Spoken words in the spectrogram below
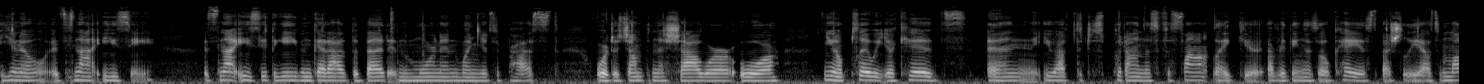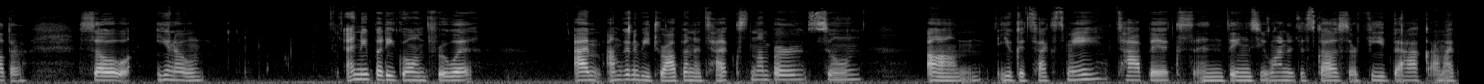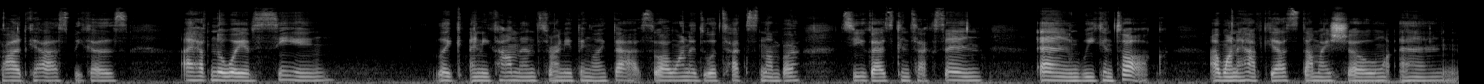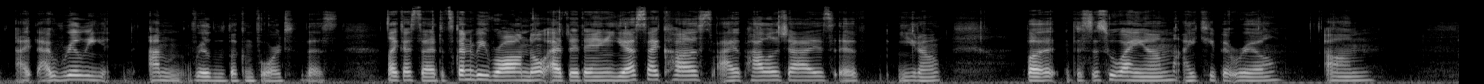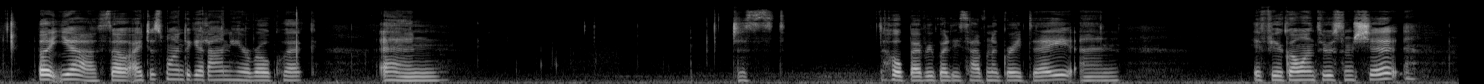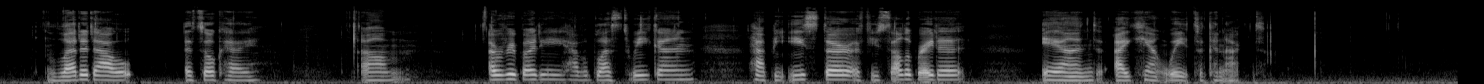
you know, it's not easy. It's not easy to even get out of the bed in the morning when you're depressed, or to jump in the shower, or, you know, play with your kids. And you have to just put on this facade like everything is okay, especially as a mother. So, you know, anybody going through it, I'm, I'm going to be dropping a text number soon um, you could text me topics and things you want to discuss or feedback on my podcast because I have no way of seeing like any comments or anything like that. So I want to do a text number so you guys can text in and we can talk. I want to have guests on my show and I, I really I'm really looking forward to this. Like I said, it's going to be raw, no editing. Yes, I cuss. I apologize if, you know, but this is who I am. I keep it real. Um, but yeah, so I just wanted to get on here real quick and just hope everybody's having a great day. And if you're going through some shit, let it out. It's okay. Um, everybody have a blessed weekend. Happy Easter if you celebrate it and I can't wait to connect.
